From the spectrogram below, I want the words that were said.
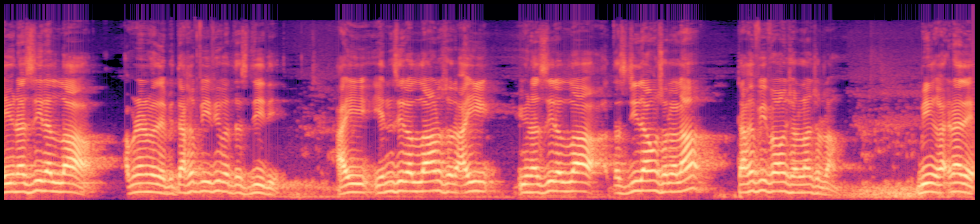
ஐ நசீல் அல்லா அப்படின்னு என்பது இப்போ தஹஃபீஃபி வ தஸ்தீதி. ஐ என்சில் அல்லான்னு சொல் ஐ யு நசீர் அல்லா தஸ்ஜீதாவும் சொல்லலாம் தஹஃபீஃபாவும் சொல்லலாம்னு சொல்கிறான் பி என்னது?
